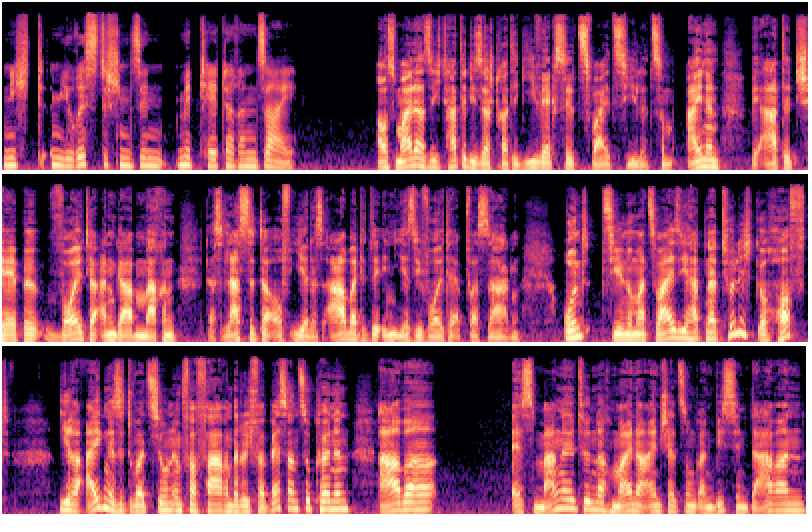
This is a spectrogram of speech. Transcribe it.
nicht im juristischen Sinn Mittäterin sei. Aus meiner Sicht hatte dieser Strategiewechsel zwei Ziele. Zum einen, Beate Zschäpe wollte Angaben machen, das lastete auf ihr, das arbeitete in ihr, sie wollte etwas sagen. Und Ziel Nummer zwei, sie hat natürlich gehofft, ihre eigene Situation im Verfahren dadurch verbessern zu können, aber es mangelte nach meiner Einschätzung ein bisschen daran,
